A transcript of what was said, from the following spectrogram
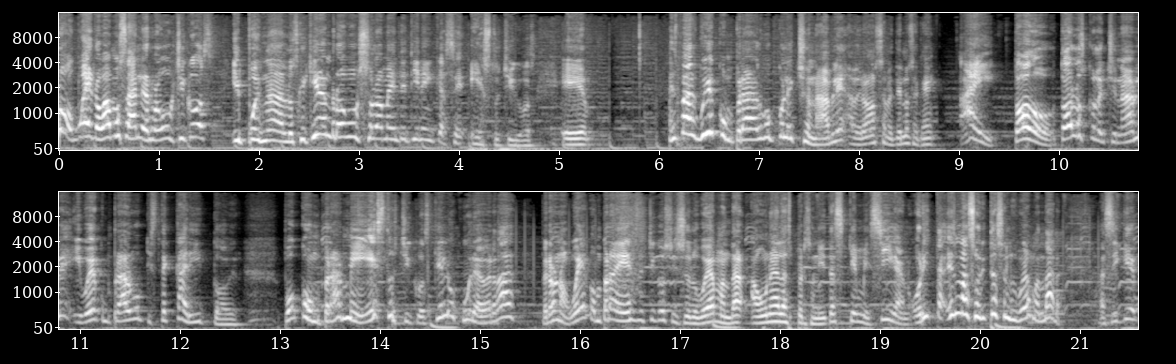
Robux. Bueno, vamos a darle Robux, chicos. Y pues nada, los que quieran Robux solamente tienen que hacer esto, chicos. Eh, es más, voy a comprar algo coleccionable. A ver, vamos a meternos acá en... ¡Ay! Todo, todos los coleccionables Y voy a comprar algo que esté carito A ver Puedo comprarme estos, chicos, qué locura, ¿verdad? Pero no, voy a comprar estos, chicos, y se los voy a mandar a una de las personitas que me sigan Ahorita, es más, ahorita se los voy a mandar Así que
